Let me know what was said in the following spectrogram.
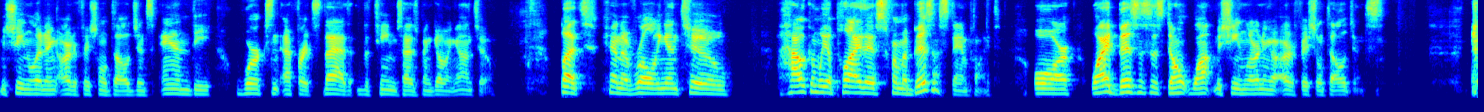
machine learning, artificial intelligence, and the works and efforts that the teams has been going on to. But kind of rolling into how can we apply this from a business standpoint, or why businesses don't want machine learning or artificial intelligence.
